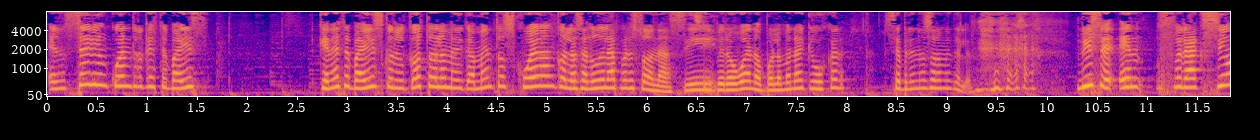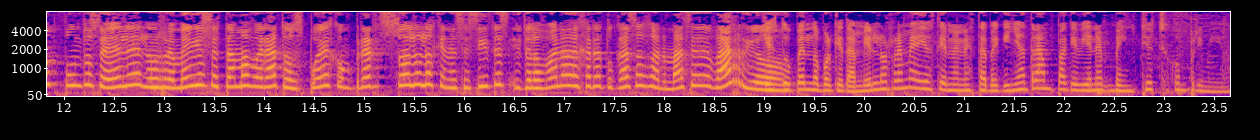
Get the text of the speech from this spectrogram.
En serio encuentro que este país, que en este país con el costo de los medicamentos juegan con la salud de las personas. Sí, Sí. pero bueno, por lo menos hay que buscar. Se prende solo mi teléfono. Dice, en fracción.cl los remedios están más baratos. Puedes comprar solo los que necesites y te los van a dejar a tu casa o farmacia de barrio. Qué estupendo, porque también los remedios tienen esta pequeña trampa que viene 28 comprimidos.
